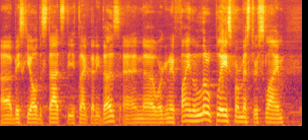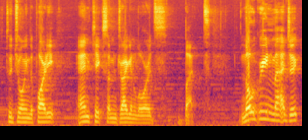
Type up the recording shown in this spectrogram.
uh, basically all the stats, the attack that he does, and we're gonna find a little place for Mr. Slime to join the party and kick some Dragon Lords butt. No green magic,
